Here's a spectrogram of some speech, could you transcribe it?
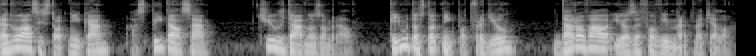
Predvolal si stotníka a spýtal sa, či už dávno zomrel. Keď mu to stotník potvrdil, daroval Jozefovi mŕtve telo.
